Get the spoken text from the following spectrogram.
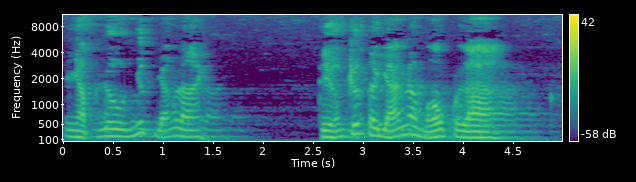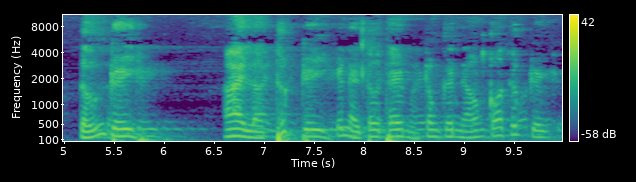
nhập lưu nhất dẫn lai. Thì hôm trước tôi giảng nó một là tưởng tri, hai là thức tri. Cái này tôi thêm mà trong kinh này không có thức tri.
